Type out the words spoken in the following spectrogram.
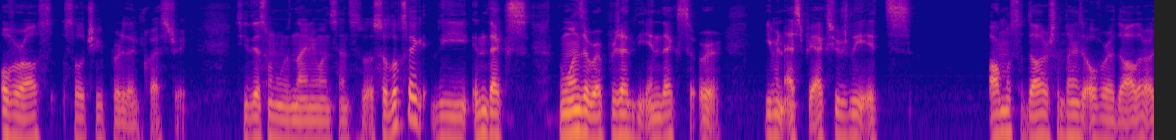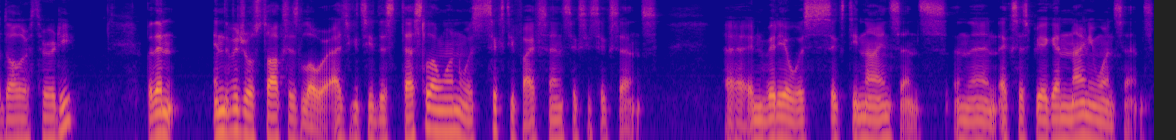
Overall, still cheaper than Questrade. See, this one was 91 cents as well. So it looks like the index, the ones that represent the index or even SPX, usually it's almost a dollar, sometimes over a dollar, a dollar 30. But then individual stocks is lower. As you can see, this Tesla one was 65 cents, 66 cents. Uh, Nvidia was 69 cents, and then XSP again 91 cents.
